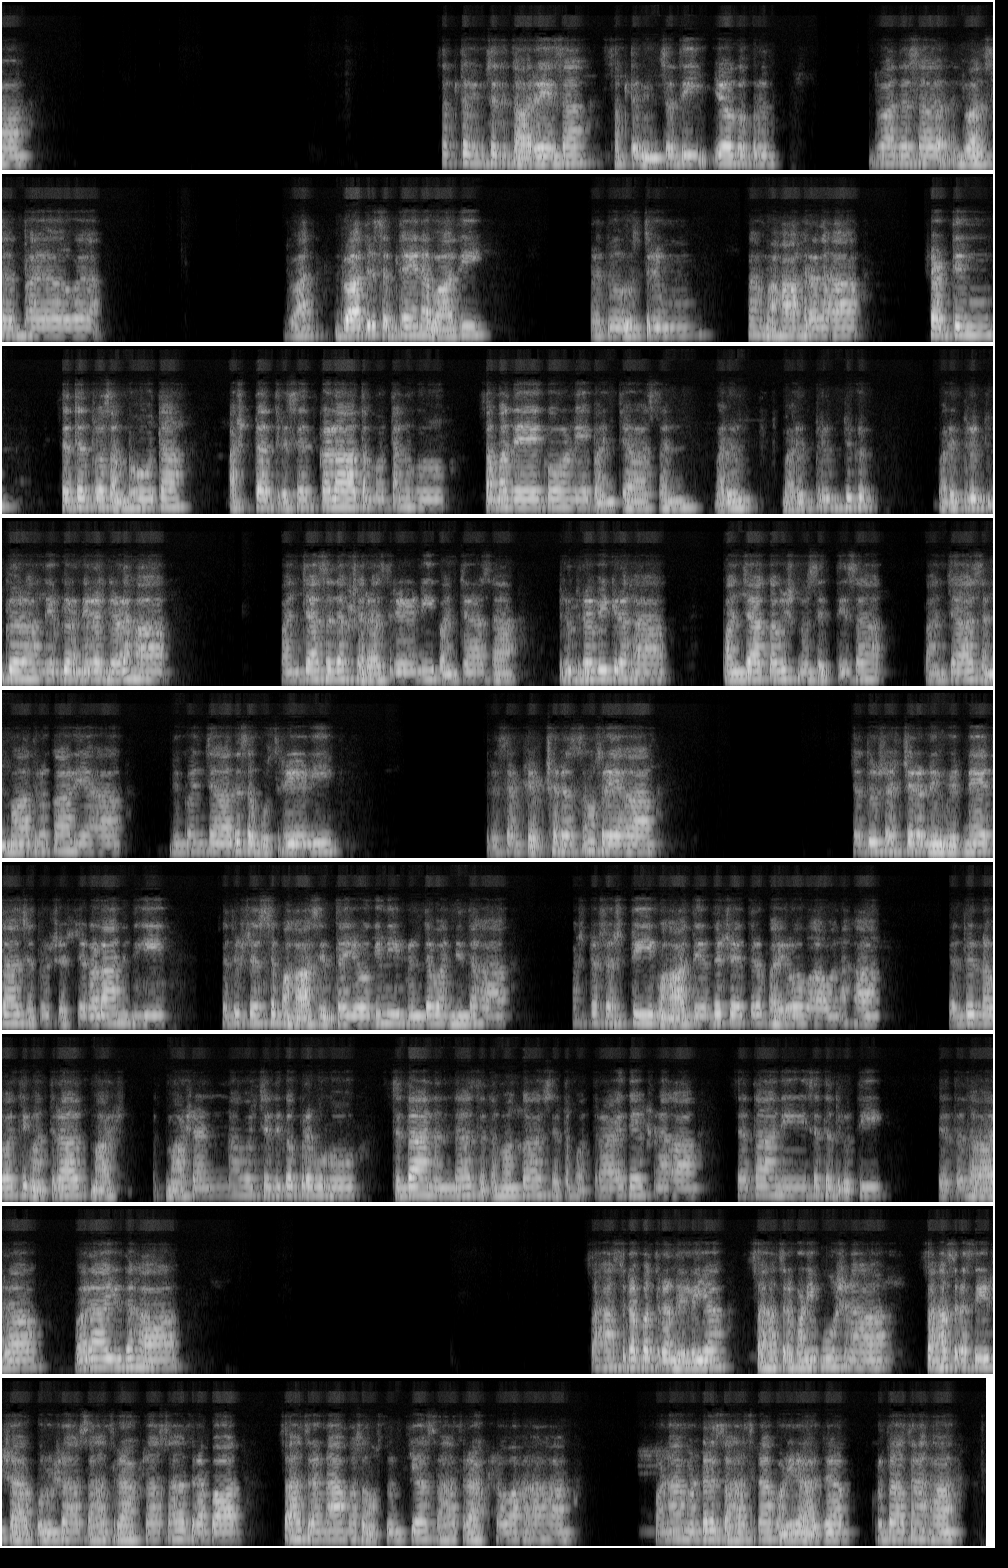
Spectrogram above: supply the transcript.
सप्तविंशतितारेस सप्तविंशतियोगकृत् द्वादश द्वादशद्भयव द्वा द्वात्रिशब्देन वादी क्रतुस्त्रिं महाह्रदः శతత్వ సంభూత అష్ట త్రిశత్కళా తమ తనుగు సమదేకోణి పంచాసన్ మరు మరుదృద్గ మరుదృద్గ నిర్గ నిరగ్రళ పంచాశదక్షర శ్రేణి పంచాస రుద్ర విగ్రహ పంచాక విష్ణు శక్తి సహ పంచాసన్మాతృకార్య ద్విపంచాదశ భుశ్రేణి త్రిసక్షర సంశ్రయ ಚತುಷಶ್ಚರ ನಿರ್ವಿಘ್ನೇತ ಚತುಷಶ್ಚಕಲಾನಿಧಿ ಚತುಷಶ್ಚ ಮಹಾಸಿದ್ಧಯೋಗಿನಿ ಬೃಂದವಂದಿತಃ ಅಷ್ಟಷಷ್ಟಿ ಮಹಾತೀರ್ಥಕ್ಷೇತ್ರ ಭೈರವ ಭಾವನಃ ಚತುರ್ನವತಿ ಮಂತ್ರಾತ್ಮಾಷಣ್ಣವಚಧಿಕ ಪ್ರಭುಃ శతానంద శతమక శతపత్రాయతేక్షణ శతాని శతధృతి శతధారా వరాయుధ సహస్రపత్ర నిలయ सहस्रमणिभूषणः, सहस्रशीर्षः पुरुषः, सहस्राक्षः, सहस्रपात्, सहस्रनाम संस्तुत्य सहस्राक्षवः। फणामण्डलसहस्रफणिराजा कृतासनः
